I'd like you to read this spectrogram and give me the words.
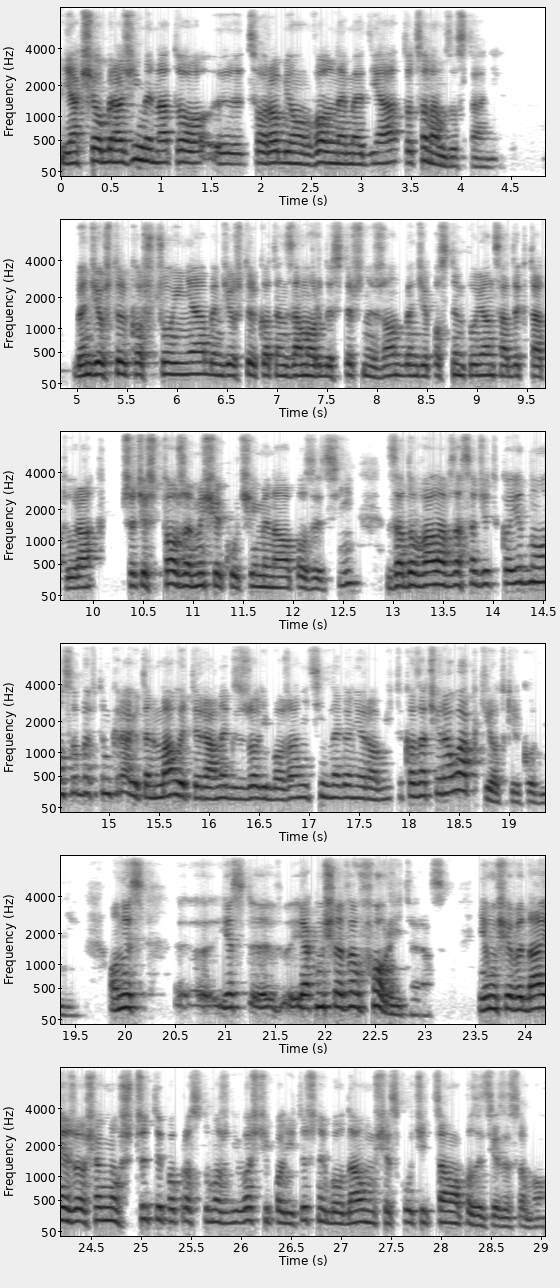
Jak się obrazimy na to, co robią wolne media, to co nam zostanie? Będzie już tylko szczujnia, będzie już tylko ten zamordystyczny rząd, będzie postępująca dyktatura. Przecież to, że my się kłócimy na opozycji, zadowala w zasadzie tylko jedną osobę w tym kraju. Ten mały tyranek z Żoliborza nic innego nie robi, tylko zaciera łapki od kilku dni. On jest, jest jak myślę, w euforii teraz. Jemu się wydaje, że osiągnął szczyty po prostu możliwości politycznych, bo udało mu się skłócić całą opozycję ze sobą.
